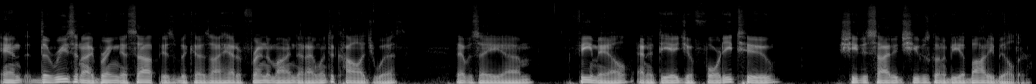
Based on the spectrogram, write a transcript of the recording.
And the reason I bring this up is because I had a friend of mine that I went to college with that was a um, female. And at the age of 42, she decided she was going to be a bodybuilder.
